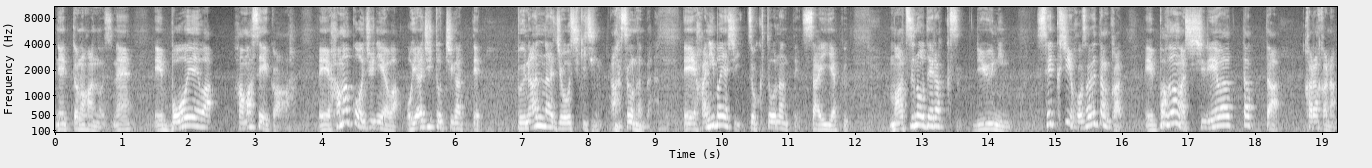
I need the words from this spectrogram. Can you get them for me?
ネットの反応ですね、えー、防衛は浜生か、えー、浜子ジュニアは親父と違って無難な常識人。あそうなんだ、えー、埴林続投なんて最悪。松野デラックス留任。セクシー干されたんか、えー、バカが知り渡ったからかな。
